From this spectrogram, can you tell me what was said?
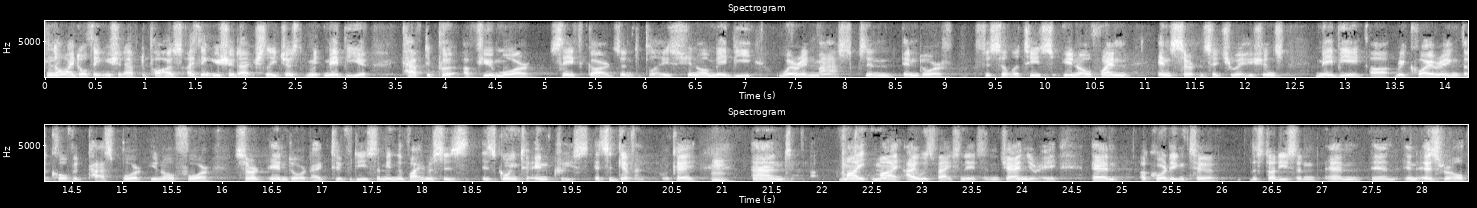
No, I don't think you should have to pause. I think you should actually just maybe you have to put a few more safeguards into place. You know, maybe wearing masks in indoor facilities. You know, when in certain situations, maybe uh, requiring the COVID passport. You know, for certain indoor activities. I mean, the virus is is going to increase. It's a given. Okay, mm. and my my I was vaccinated in January, and according to the studies in, in, in, in, Israel,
